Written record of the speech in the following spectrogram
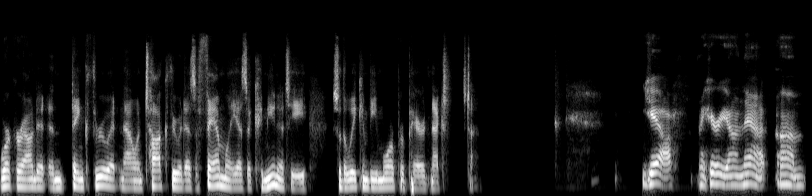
work around it and think through it now and talk through it as a family, as a community, so that we can be more prepared next time. Yeah, I hear you on that. Um,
